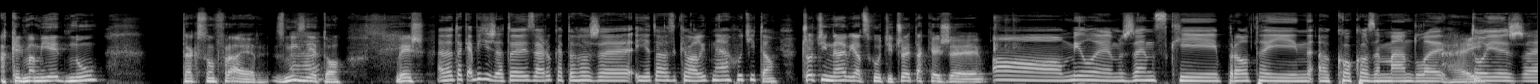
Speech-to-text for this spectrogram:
A keď mám jednu, tak som frajer. Zmizne Aha. to. Vieš, Áno, tak a vidíš, a to je záruka toho, že je to asi kvalitné a chutí to. čo ti najviac chutí? Čo je také, že... Ó, milujem ženský proteín, e, kokos a mandle. Hej. To je, že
